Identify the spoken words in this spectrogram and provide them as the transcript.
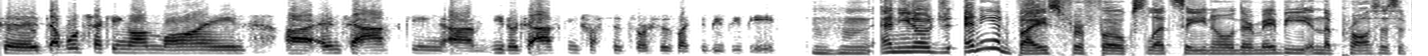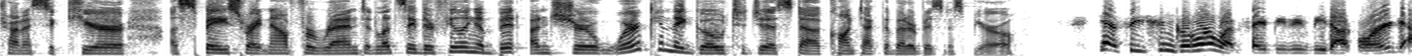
to double checking online uh, and to asking, um, you know, to asking trusted sources like the BBB. Mm-hmm. And, you know, any advice for folks, let's say, you know, they're maybe in the process of trying to secure a space right now for rent, and let's say they're feeling a bit unsure, where can they go to just uh, contact the Better Business Bureau? Yeah, so you can go to our website, bbb.org, uh,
